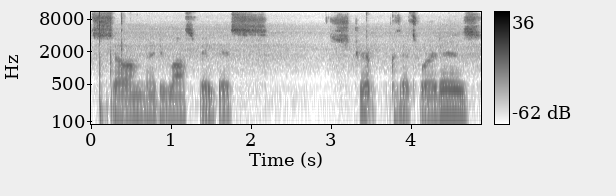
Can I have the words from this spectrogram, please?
So I'm going to do Las Vegas Strip because that's where it is.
